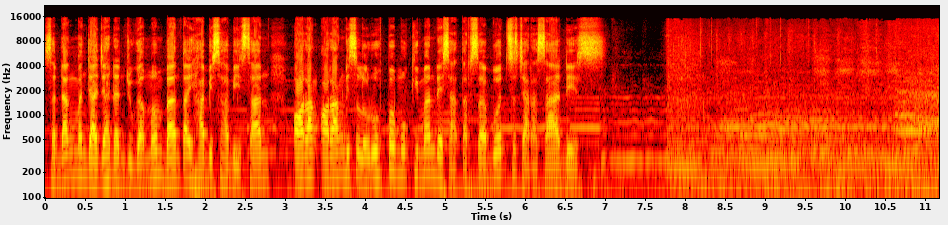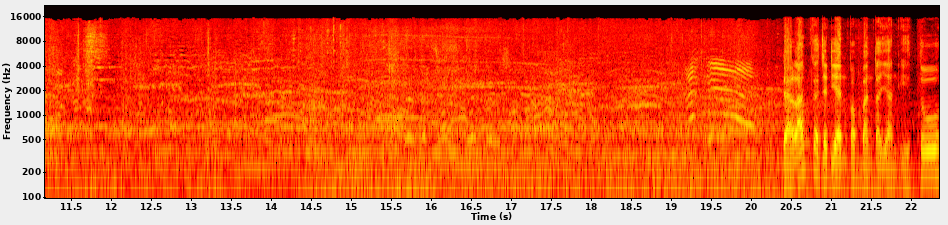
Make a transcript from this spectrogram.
sedang menjajah dan juga membantai habis-habisan orang-orang di seluruh pemukiman desa tersebut secara sadis. Dalam kejadian pembantaian itu,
